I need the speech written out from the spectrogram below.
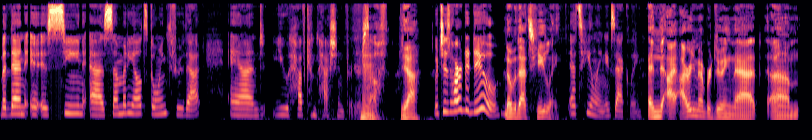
but then it is seen as somebody else going through that and you have compassion for yourself. Hmm. Yeah. Which is hard to do. No, but that's healing. That's healing, exactly. And I, I remember doing that. Um,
